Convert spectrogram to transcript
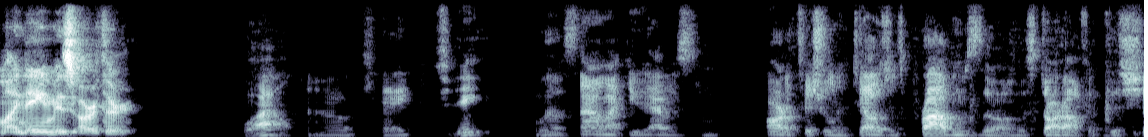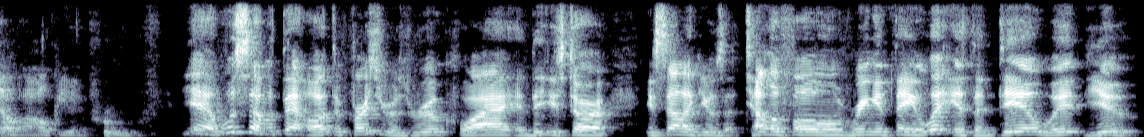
My name is Arthur. Wow. Okay. Gee. Well, it sounds like you're having some artificial intelligence problems, though, to start off with this show. I hope you improve. Yeah, what's up with that, Arthur? First you was real quiet, and then you start. You sound like you was a telephone ringing thing. What is the deal with you?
